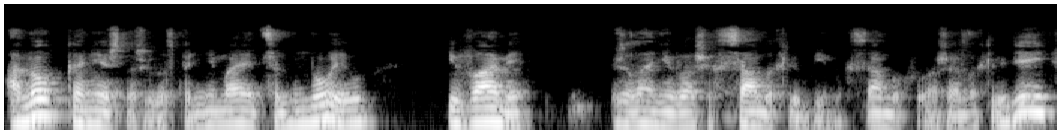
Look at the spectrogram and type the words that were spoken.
Оно, конечно же, воспринимается мною и вами, желание ваших самых любимых, самых уважаемых людей,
